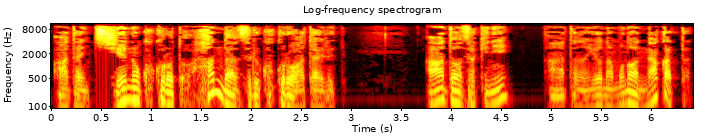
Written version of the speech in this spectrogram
あなたに知恵の心と判断する心を与える。あなたの先に、あなたのようなものはなかった。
